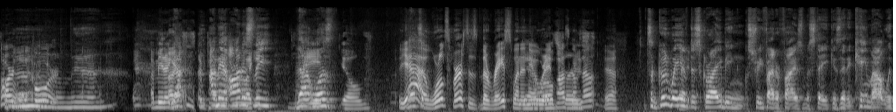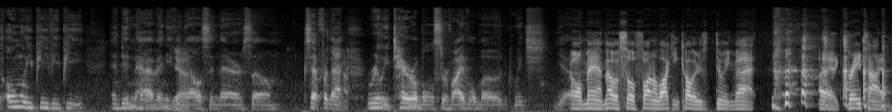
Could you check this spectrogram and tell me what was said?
oh, hardcore. man. I mean, I Okay. guess it's I mean, You're like honestly, that was guild. Yeah, a- world's first is the race when a Yeah, new raid world's boss comes out. Yeah. It's a good way of describing Street Fighter V's mistake is that it came out with only PvP and didn't have anything Yeah. else in there. So, except for that Yeah. really terrible survival mode, which yeah, Oh man, that was so fun unlocking colors doing that. I had a great time.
